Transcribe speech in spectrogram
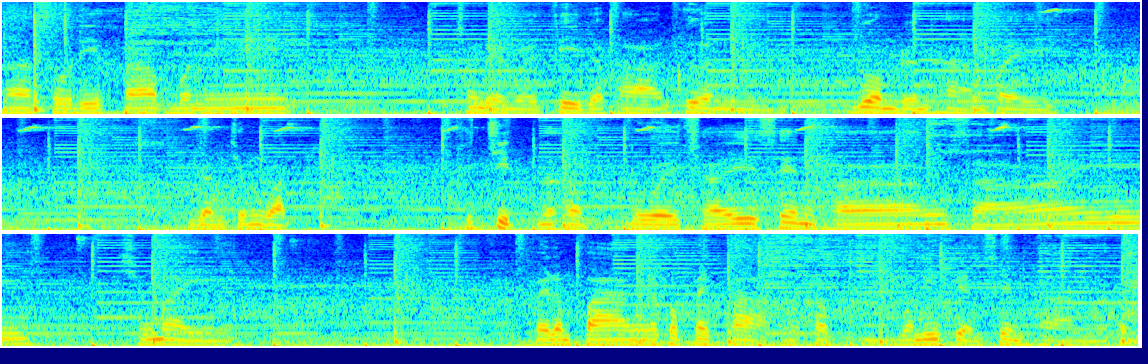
อ่าสวัสดีครับ วันนี้ช่างเด่นเวทีจะพาเพื่อนร่วมเดินทางไป ยังจังหวัดพิจิตรนะครับ โดยใช้เส้นทางสายเชียงใหม่ ไปลำปางแล้วก็ไปตากนะครับ วันนี้เปลี่ยนเส้นทางนะครับ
